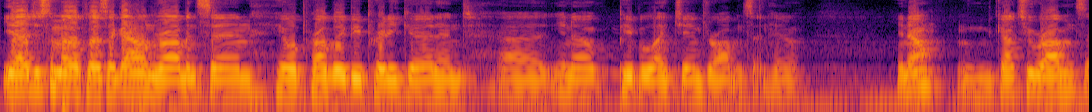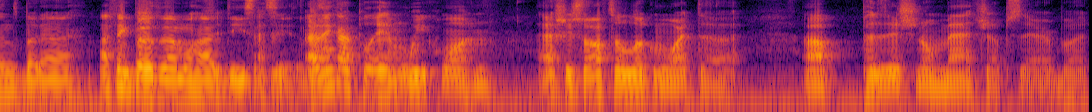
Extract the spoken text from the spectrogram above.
yeah, just some other players like Allen Robinson. He'll probably be pretty good. And, uh, you know, people like James Robinson, who, you know, mm, got two Robinsons, but uh, I think both of them will have I decent think, seasons. I think I play him week one actually, so I have to look more at the uh, positional matchups there. But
